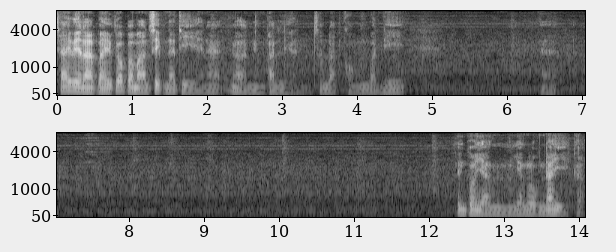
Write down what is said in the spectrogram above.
ใช้เวลาไปก็ประมาณ 10 นาทีนะก็หนึ่งพันเหรียญสำหรับของวันนี้นะ ซึ่งก็ยังยังลงได้อีกอะ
